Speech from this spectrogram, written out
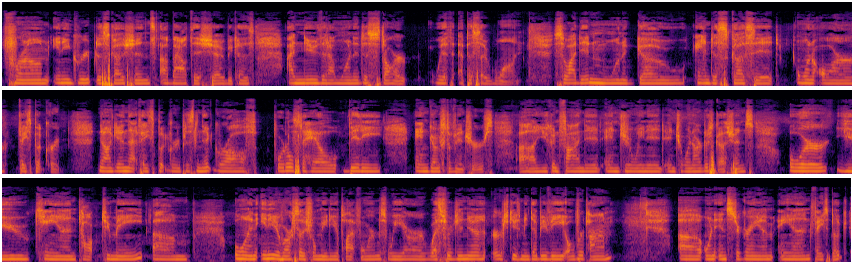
from any group discussions about this show because I knew that I wanted to start with episode one. So I didn't want to go and discuss it on our Facebook group. Now, again, that Facebook group is Nick Groff, Portals to Hell, Viddy, and Ghost Adventures. Uh, you can find it and join it and join our discussions or you can talk to me um, on any of our social media platforms. We are West Virginia, or excuse me, WV Overtime uh, on Instagram and Facebook.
